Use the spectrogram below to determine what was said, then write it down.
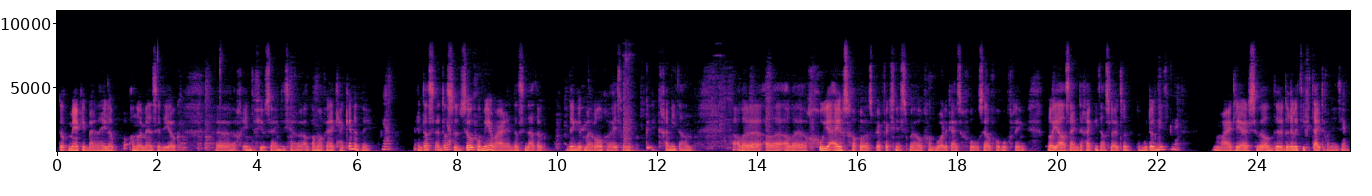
dat- merk ik bij een hele hoop andere mensen die ook eh, geïnterviewd zijn. Die zeggen ook allemaal van, ik herken het nu. Ja. En dat is, eh, dat is zoveel meerwaarde. En dat is inderdaad ook, denk ik, mijn rol geweest. Want ik, ik ga niet aan alle, alle, alle goede eigenschappen als perfectionisme, hoogverantwoordelijkheidsgevoel, zelfopoffering, loyaal zijn, daar ga ik niet aan sleutelen. Dat moet ook niet. Nee. Maar ik leer ze wel de, de relativiteit ervan inzien.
